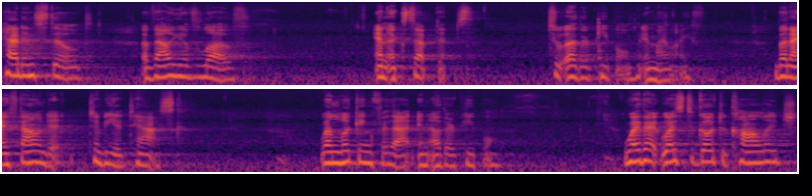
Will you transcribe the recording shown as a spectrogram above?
had instilled a value of love and acceptance to other people in my life, but I found it to be a task when looking for that in other people. Whether it was to go to college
